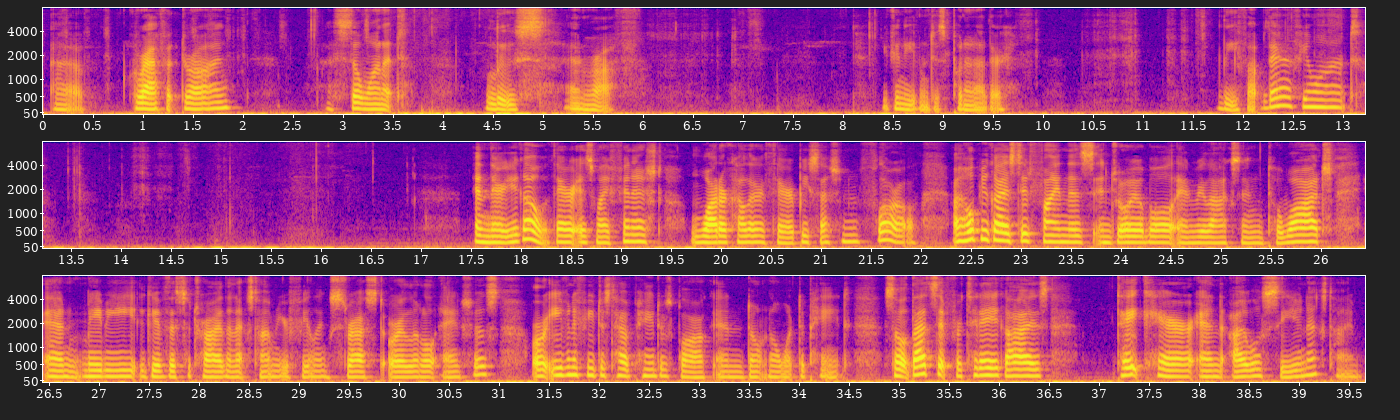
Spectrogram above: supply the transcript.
uh, graphic drawing. I still want it loose and rough. You can even just put another leaf up there if you want. And there you go. There is my finished watercolor therapy session floral. I hope you guys did find this enjoyable and relaxing to watch and maybe give this a try the next time you're feeling stressed or a little anxious or even if you just have painter's block and don't know what to paint. So that's it for today guys. Take care and I will see you next time.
